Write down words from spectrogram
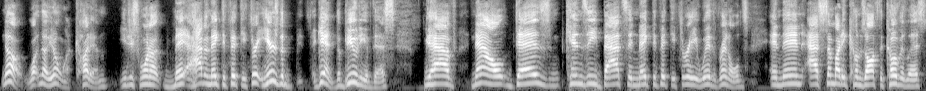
No, what? No, you don't want to cut him. You just want to ma- have him make the 53. Here's the, again, the beauty of this. You have now Dez, Kinsey, Batson make the 53 with Reynolds. And then as somebody comes off the COVID list,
